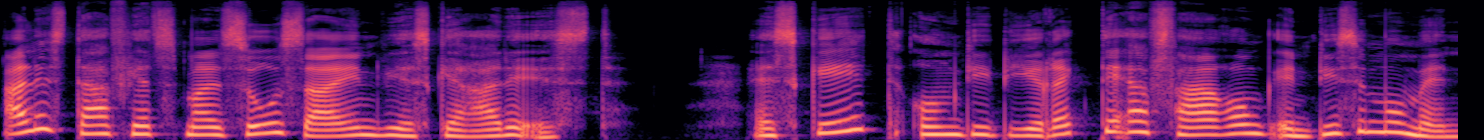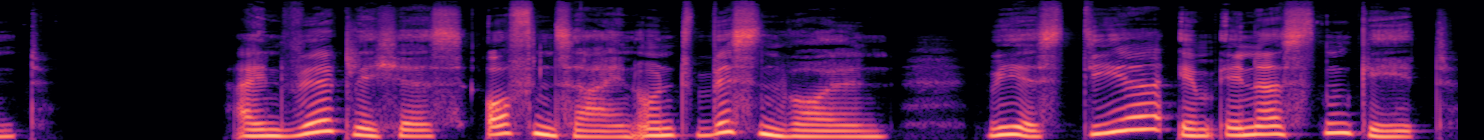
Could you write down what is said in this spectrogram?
Alles darf jetzt mal so sein, wie es gerade ist. Es geht um die direkte Erfahrung in diesem Moment. Ein wirkliches Offensein und Wissen wollen, wie es dir im Innersten geht.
